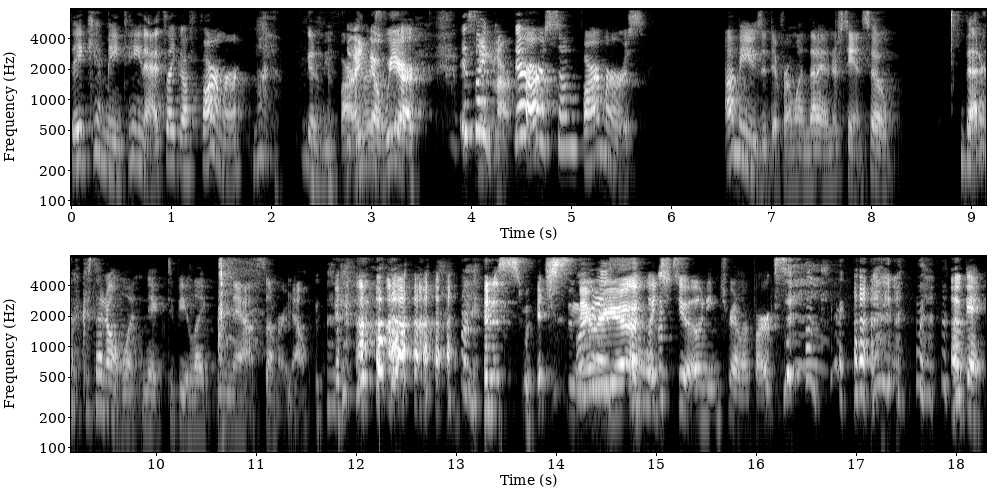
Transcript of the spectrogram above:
they can maintain that. It's like a farmer. To be farmers. I know we are. It's like our- there are some farmers. I'm gonna use a different one that I understand. So better because I don't want Nick to be like, nah, summer no. We're gonna switch scenario. We're gonna switch to owning trailer parks. okay,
